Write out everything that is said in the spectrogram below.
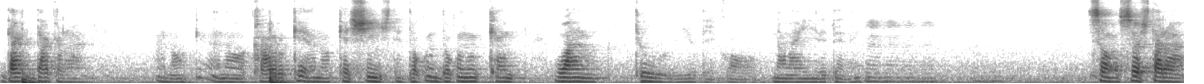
うん。だだからあのあの変わるけあの決心してどこどこのキャンプワン、ツー言うてこう名前入れてね。そうそしたら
